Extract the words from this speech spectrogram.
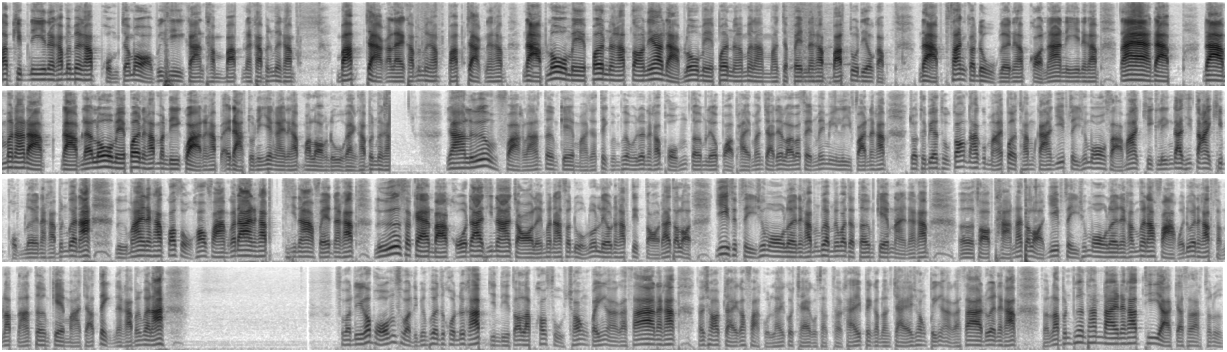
สำหรับคลิปนี้นะครับเพื่อนๆครับผมจะมาบอกวิธีการทำบัฟนะครับเพื่อนๆครับบัฟจากอะไรครับเพื่อนๆครับบัฟจากนะครับดาบโล่เมเปิลนะครับตอนนี้ดาบโล่เมเปิลนะครับเพื่อนๆมันจะเป็นนะครับบัฟตัวเดียวกับดาบสั้นกระดูกเลยนะครับก่อนหน้านี้นะครับแต่ดาบดาบเมันนะดาบดาบและโล่เมเปิลนะครับมันดีกว่านะครับไอ้ดาบตัวนี้ยังไงนะครับมาลองดูกันครับเพื่อนๆครับ อย่าลืมฝากร้านเติมเกมมาจะติกเพื่อนๆไว้ด้วยนะครับผมเติมเร็วปลอดภัยมั่นใจได้ร้อยเปอร์เซ็นต์ไม่มีรีฟันนะครับ จดทะเบียนถูกต้องตามกฎหมายเปิดทำการ 24 ชั่วโมง สามารถคลิกลิงก์ได้ที่ใต้คลิปผมเลยนะครับเพื่อนๆนะหรือไม่นะครับก็ส่งข้อความก็ได้นะครับที่หน้าเฟซนะครับหรือสแกนบาร์โค้ดได้ที่หน้าจอเลยพนนะสะดวกรวดเร็วนะครับติดต่อได้ตลอด 24 ชั่วโมงเลยนะครับเพื่อนๆไม่ว่าจะเติมเกมไหนนะครับออสอบถามได้ตลอด 24 ชั่วโมงเลยนะครับเพื่อนๆฝากไว้ด้วยนะครับสำหรับร้านเติมเกมมาจาติกนะครับเพื่อนๆนะ สวัสดีครับผม สวัสดีเพื่อนๆทุกคนด้วยครับ ยินดีต้อนรับเข้าสู่ช่องปิงอากาซ่านะครับ ถ้าชอบใจก็ฝากกดไลค์ กดแชร์ กด subscribe เป็นกำลังใจให้ช่องปิงอากาซ่าด้วยนะครับสำหรับเพื่อนๆท่านใดนะครับ ที่อยากจะสนับสนุน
